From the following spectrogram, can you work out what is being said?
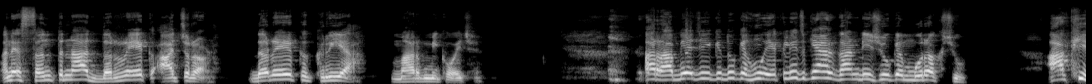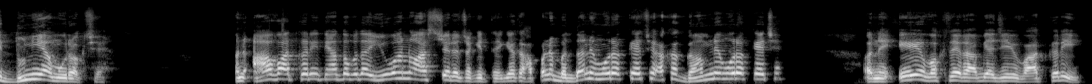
અને સંતના દરેક આચરણ દરેક ક્રિયા માર્મિક હોય છે. આ રાબિયાજી કીધું કે હું એકલી જ ક્યાં ગાંડી છું કે મૂરખ છું? આખી દુનિયા મૂરખ છે. અને આ વાત કરી ત્યાં તો બધા યુવાનો આશ્ચર્યચકિત થઈ ગયા કે આપણને બધાને મૂરખ કહે છે, આખા ગામને મૂરખ કહે છે. અને એ વખતે રાબિયાજીએ વાત કરી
